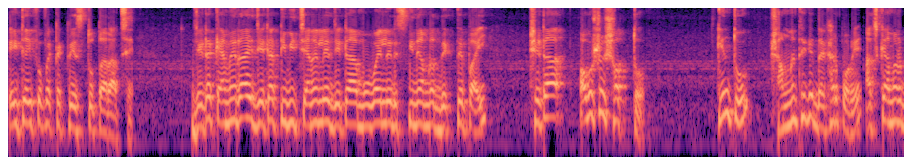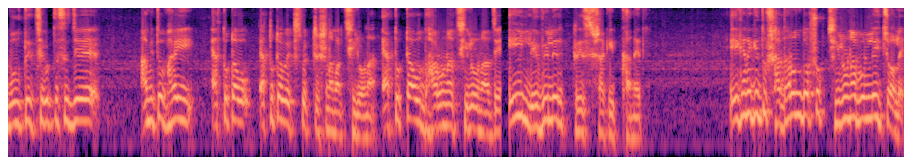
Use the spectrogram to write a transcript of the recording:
এই টাইপ অফ একটা ক্রেজ তো তার আছে। যেটা ক্যামেরায়, যেটা টিভি চ্যানেলে যেটা মোবাইলের স্ক্রিনে আমরা দেখতে পাই, সেটা অবশ্যই সত্য। কিন্তু সামনে থেকে দেখার পরে আজকে আমার বলতে ইচ্ছে করতেছে যে আমি তো ভাই এতটাও এতটাও এক্সপেকটেশন আমার ছিল না, এতটাও ধারণা ছিল না যে এই লেভেলের ক্রেজ শাকিব খানের। এখানে কিন্তু সাধারণ দর্শক ছিল না বললেই চলে।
